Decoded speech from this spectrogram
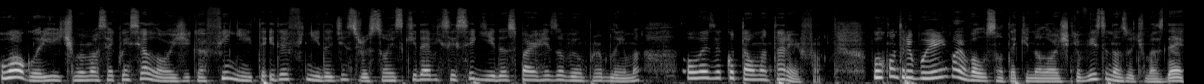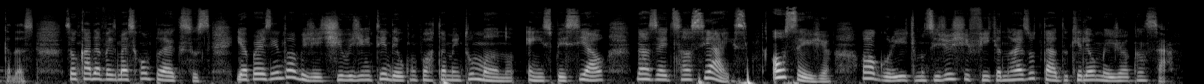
O algoritmo é uma sequência lógica, finita e definida de instruções que devem ser seguidas para resolver um problema ou executar uma tarefa. Por contribuírem com a evolução tecnológica vista nas últimas décadas, são cada vez mais complexos e apresentam o objetivo de entender o comportamento humano, em especial nas redes sociais. Ou seja, o algoritmo se justifica no resultado que ele almeja alcançar.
